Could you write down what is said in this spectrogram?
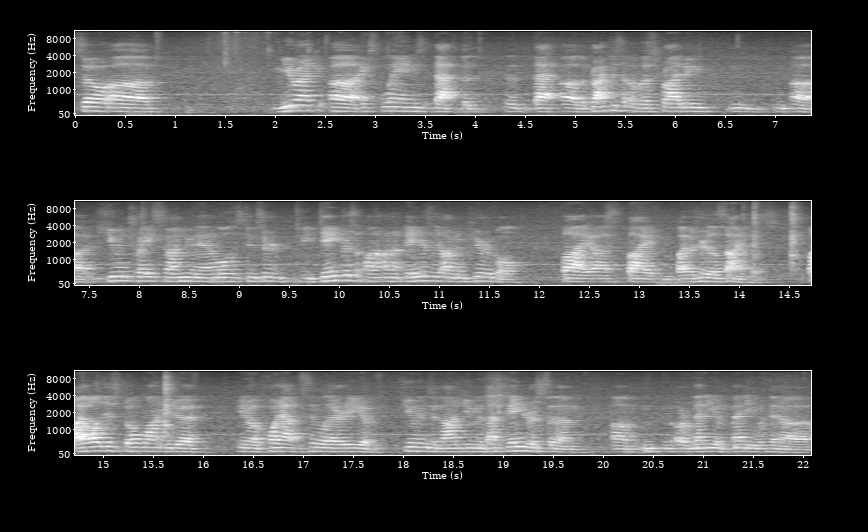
So uh, Mirek uh, explains that the that uh, the practice of ascribing uh, human traits to non-human animals is considered to be dangerous on, on dangerously unempirical by us by by materialist scientists. Biologists don't want you to you know, point out the similarity of humans and non-humans, that's dangerous to them, um, or many of many within a,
